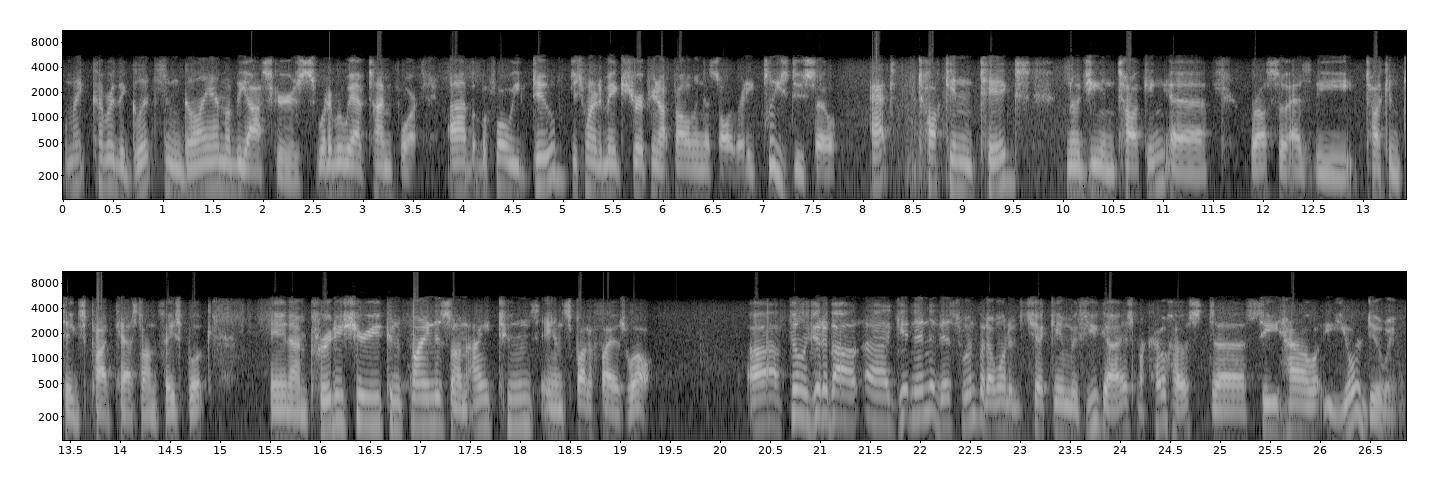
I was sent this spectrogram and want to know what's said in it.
we might cover the glitz and glam of the Oscars, whatever we have time for. Uh, but before we do, just wanted to make sure if you're not following us already, please do so at Talkin' Tigs, no G in talking. Uh, we're also as the Talkin' Tigs podcast on Facebook, and I'm pretty sure you can find us on iTunes and Spotify as well. Uh, feeling good about uh, getting into this one, but I wanted to check in with you guys, my co-host, uh, see how you're doing.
